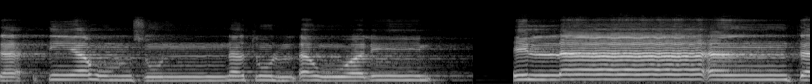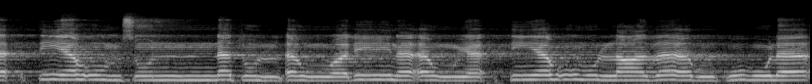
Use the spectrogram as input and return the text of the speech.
تأتيهم سنة الأولين إلا أن تأتيهم سنة الأولين أو يأتيهم العذاب قبلا.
